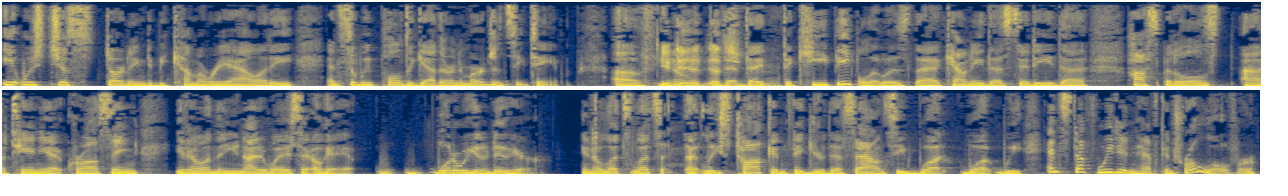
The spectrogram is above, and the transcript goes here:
it was just starting to become a reality. And so we pulled together an emergency team of, you, You know, did. the, the, the key people. It was the county, the city, the hospitals, uh, Tanya at Crossing, you know, and the United Way say, okay, what are we going to do here? You know, let's let's at least talk and figure this out and see what what we and stuff we didn't have control over,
